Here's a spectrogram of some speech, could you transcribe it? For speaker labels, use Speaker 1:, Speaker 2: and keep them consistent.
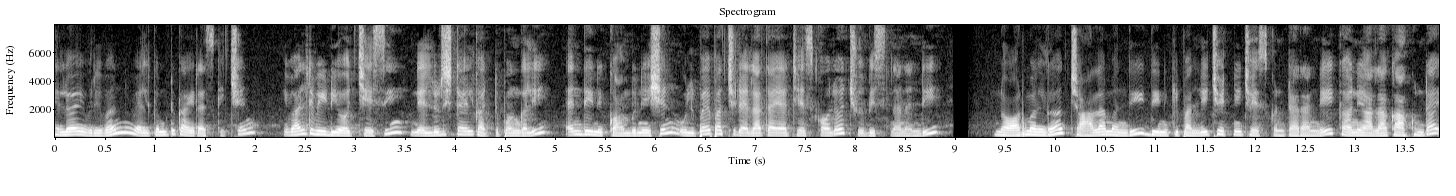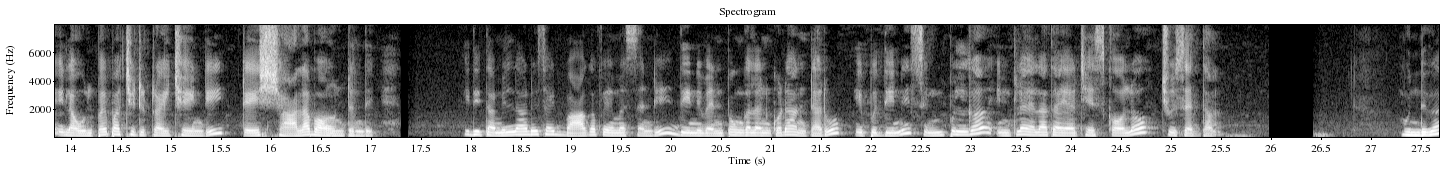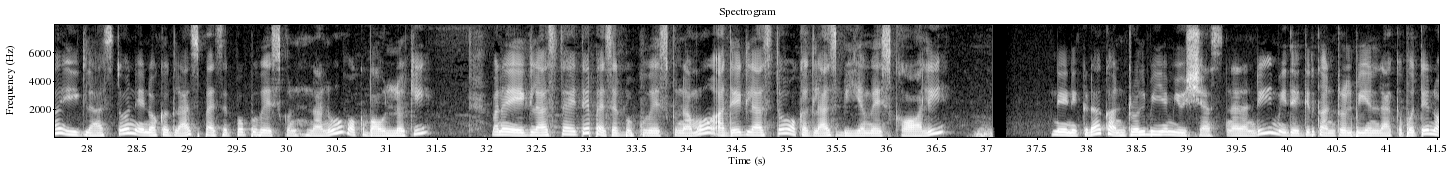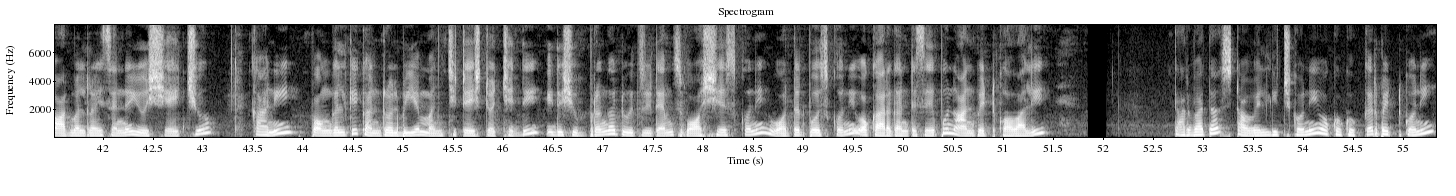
Speaker 1: Hello everyone welcome to Kaira's kitchen ఇవాళ video వచ్చేసి Nellore style కట్టు పొంగలి అండ్ దీని కాంబినేషన్ ఉల్లిపాయ పచ్చడి ఎలా తయారు చేసుకోవాలో చూపిస్తున్నానండి. నార్మల్గా చాలామంది దీనికి పల్లీ చట్నీ చేసుకుంటారండి కానీ అలా కాకుండా ఇలా ఉల్లిపాయ పచ్చడి ట్రై చేయండి టేస్ట్ చాలా బాగుంటుంది. ఇది తమిళనాడు సైడ్ బాగా ఫేమస్ అండి దీన్ని వెన్పొంగల్ అని కూడా అంటారు. ఇప్పుడు దీన్ని సింపుల్గా ఇంట్లో ఎలా తయారు చేసుకోవాలో చూసేద్దాం. ముందుగా ఈ గ్లాస్తో నేను ఒక గ్లాస్ పెసరపప్పు వేసుకుంటున్నాను ఒక బౌల్లోకి. మనం ఏ గ్లాస్తో అయితే పెసరపప్పు వేసుకున్నామో అదే గ్లాస్తో ఒక గ్లాస్ బియ్యం వేసుకోవాలి. నేను ఇక్కడ కంట్రోల్ బియ్యం యూజ్ చేస్తున్నానండి. మీ దగ్గర కంట్రోల్ బియ్యం లేకపోతే నార్మల్ రైస్ అన్న యూజ్ చేయొచ్చు. కానీ పొంగల్కి కంట్రోల్ బియ్యం మంచి టేస్ట్ వచ్చింది. ఇది శుభ్రంగా టూ త్రీ టైమ్స్ వాష్ చేసుకొని వాటర్ పోసుకొని ఒక అరగంట సేపు నానబెట్టుకోవాలి తర్వాత స్టవ్ వెలిగించుకొని ఒక కుక్కర్ పెట్టుకొని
